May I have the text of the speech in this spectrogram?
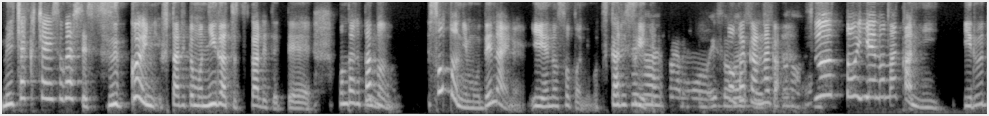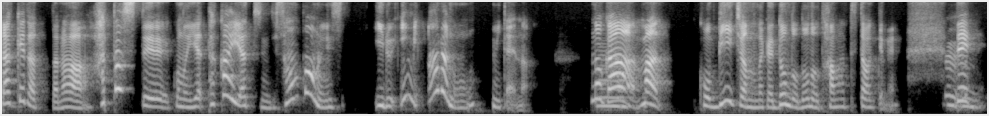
めちゃくちゃ忙しくて、すっごい2人とも2月疲れてて、もうだから多分、外にも出ないのよ、家の外にも疲れすぎて。そうだからなんかずっと家の中にいるだけだったら果たしてこのや高い家賃でサンパウロにいる意味あるの？みたいなのが、うん。まあこう B ちゃんの中でどんどんどんどん溜まってたわけね。でうんうん。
